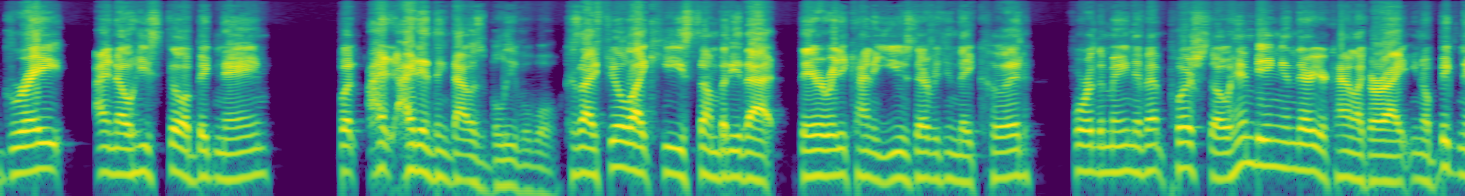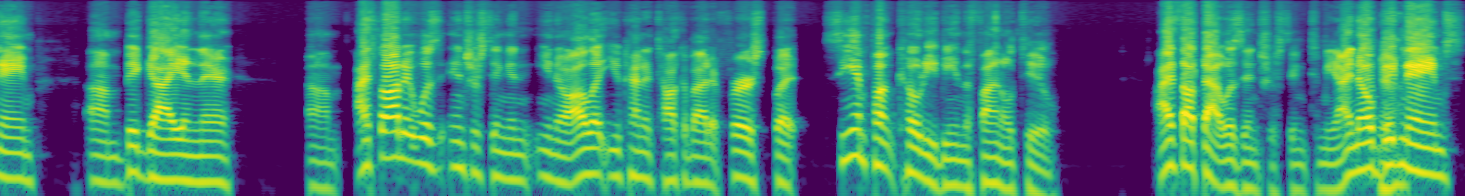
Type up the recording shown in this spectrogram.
great. I know he's still a big name, but I, I didn't think that was believable because I feel like he's somebody that they already kind of used everything they could for the main event push. So him being in there, you're kind of like, all right, you know, big name, um, big guy in there. Um, I thought it was interesting, and you know, I'll let you kind of talk about it first. But CM Punk Cody being the final two, I thought that was interesting to me. I know big yeah. names,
